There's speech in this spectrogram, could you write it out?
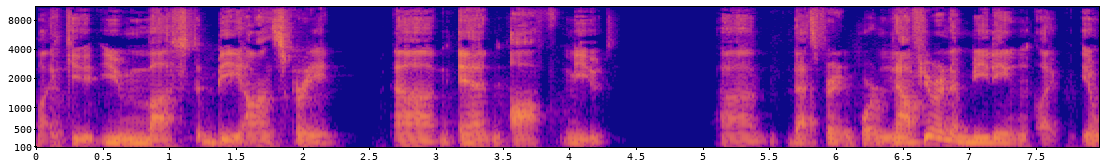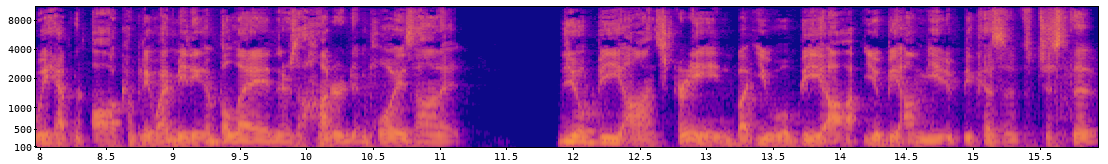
Like you, you must be on screen um, and off mute. Um, that's very important. Now, if you're in a meeting, like you know, we have an all company wide meeting at Belay, and there's hundred employees on it you'll be on screen, but you will be uh, you'll be on mute because of just the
